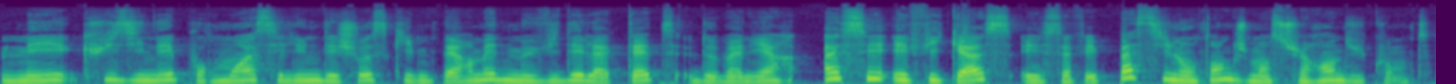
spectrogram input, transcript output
mais cuisiner pour moi, c'est l'une des choses qui me permet de me vider la tête de manière assez efficace et ça fait pas si longtemps que je m'en suis rendu compte.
